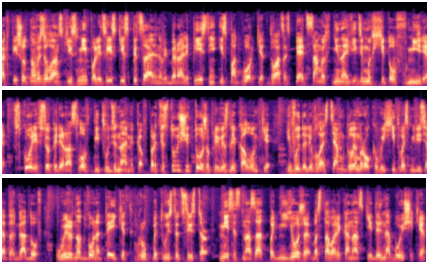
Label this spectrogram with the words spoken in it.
Как пишут новозеландские СМИ, полицейские специально выбирали песни из подборки 25 самых ненавидимых хитов в мире. Вскоре все переросло в битву динамиков. Протестующие тоже привезли колонки и выдали властям глэм-роковый хит 80-х годов «We're Not Gonna Take It» группы Twisted Sister. Месяц назад под нее же бастовали канадские дальнобойщики.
